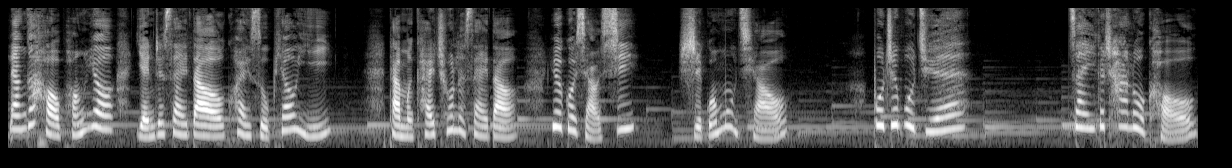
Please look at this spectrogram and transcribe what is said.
两个好朋友沿着赛道快速漂移，他们开出了赛道，越过小溪，驶过木桥，不知不觉，在一个岔路口，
